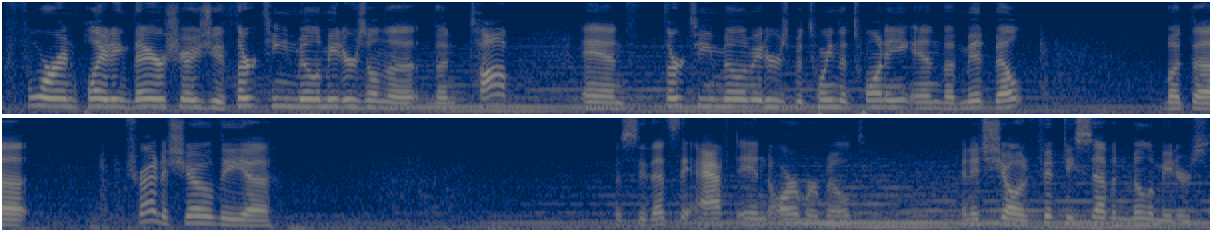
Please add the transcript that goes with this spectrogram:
fore-end plating there shows you 13 millimeters on the, the top and 13 millimeters between the 20 and the mid belt. But uh, try to show the, uh, let's see, that's the aft end armor belt. And it's showing 57 millimeters.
